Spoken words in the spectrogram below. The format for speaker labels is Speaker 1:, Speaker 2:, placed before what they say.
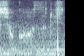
Speaker 1: 食をする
